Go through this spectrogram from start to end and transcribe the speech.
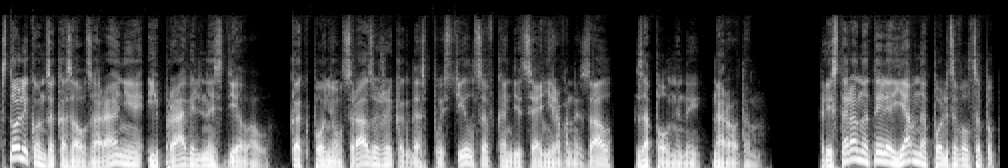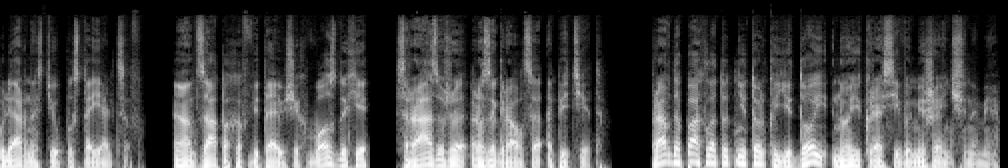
Столик он заказал заранее и правильно сделал, как понял сразу же, когда спустился в кондиционированный зал, заполненный народом. Ресторан отеля явно пользовался популярностью у постояльцев. От запахов, витающих в воздухе, Сразу же разыгрался аппетит. Правда, пахло тут не только едой, но и красивыми женщинами.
